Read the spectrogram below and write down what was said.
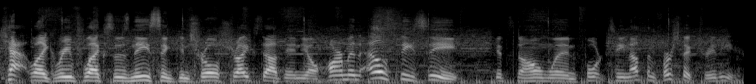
Cat-like reflexes. Neese in control. Strikes out Danielle Harmon. LCC gets the home win 14-0. First victory of the year.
